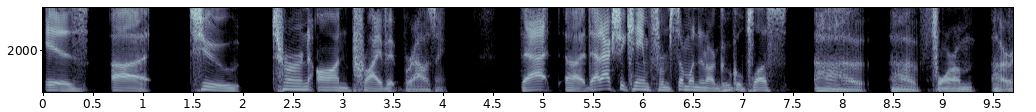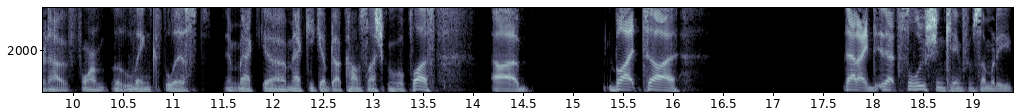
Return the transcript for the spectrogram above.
is uh, to turn on private browsing. That uh, that actually came from someone in our Google Plus uh, uh, forum or not forum link list at mac, uh, slash Google Plus. Uh, but uh, that idea, that solution came from somebody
